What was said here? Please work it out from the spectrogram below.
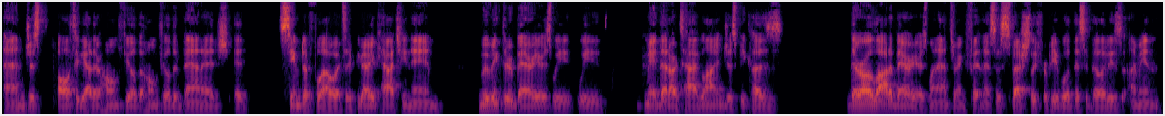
and just all together home field, the home field advantage. It seemed to flow. It's a very catchy name. Moving through barriers, we we made that our tagline just because there are a lot of barriers when entering fitness, especially for people with disabilities. I mean,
